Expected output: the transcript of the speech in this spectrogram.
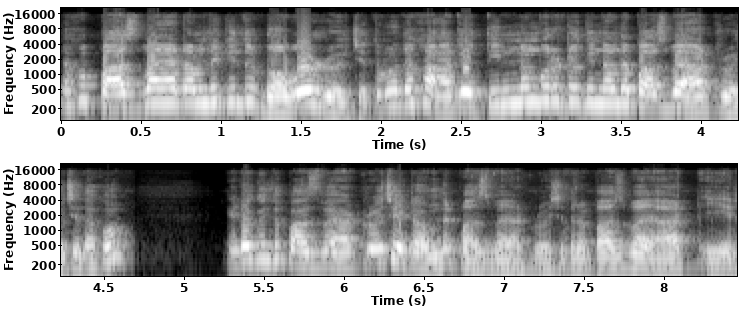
দেখো, পাঁচ বাই আট আমাদের কিন্তু ডবল রয়েছে। তোমরা দেখো, আগে তিন নম্বরটাও কিন্তু আমাদের পাঁচ বাই আট রয়েছে, দেখো। এটাও কিন্তু পাঁচ বাই আট রয়েছে এটা আমাদের পাঁচ বাই আট রয়েছে। তাহলে পাঁচ বাই আট এর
